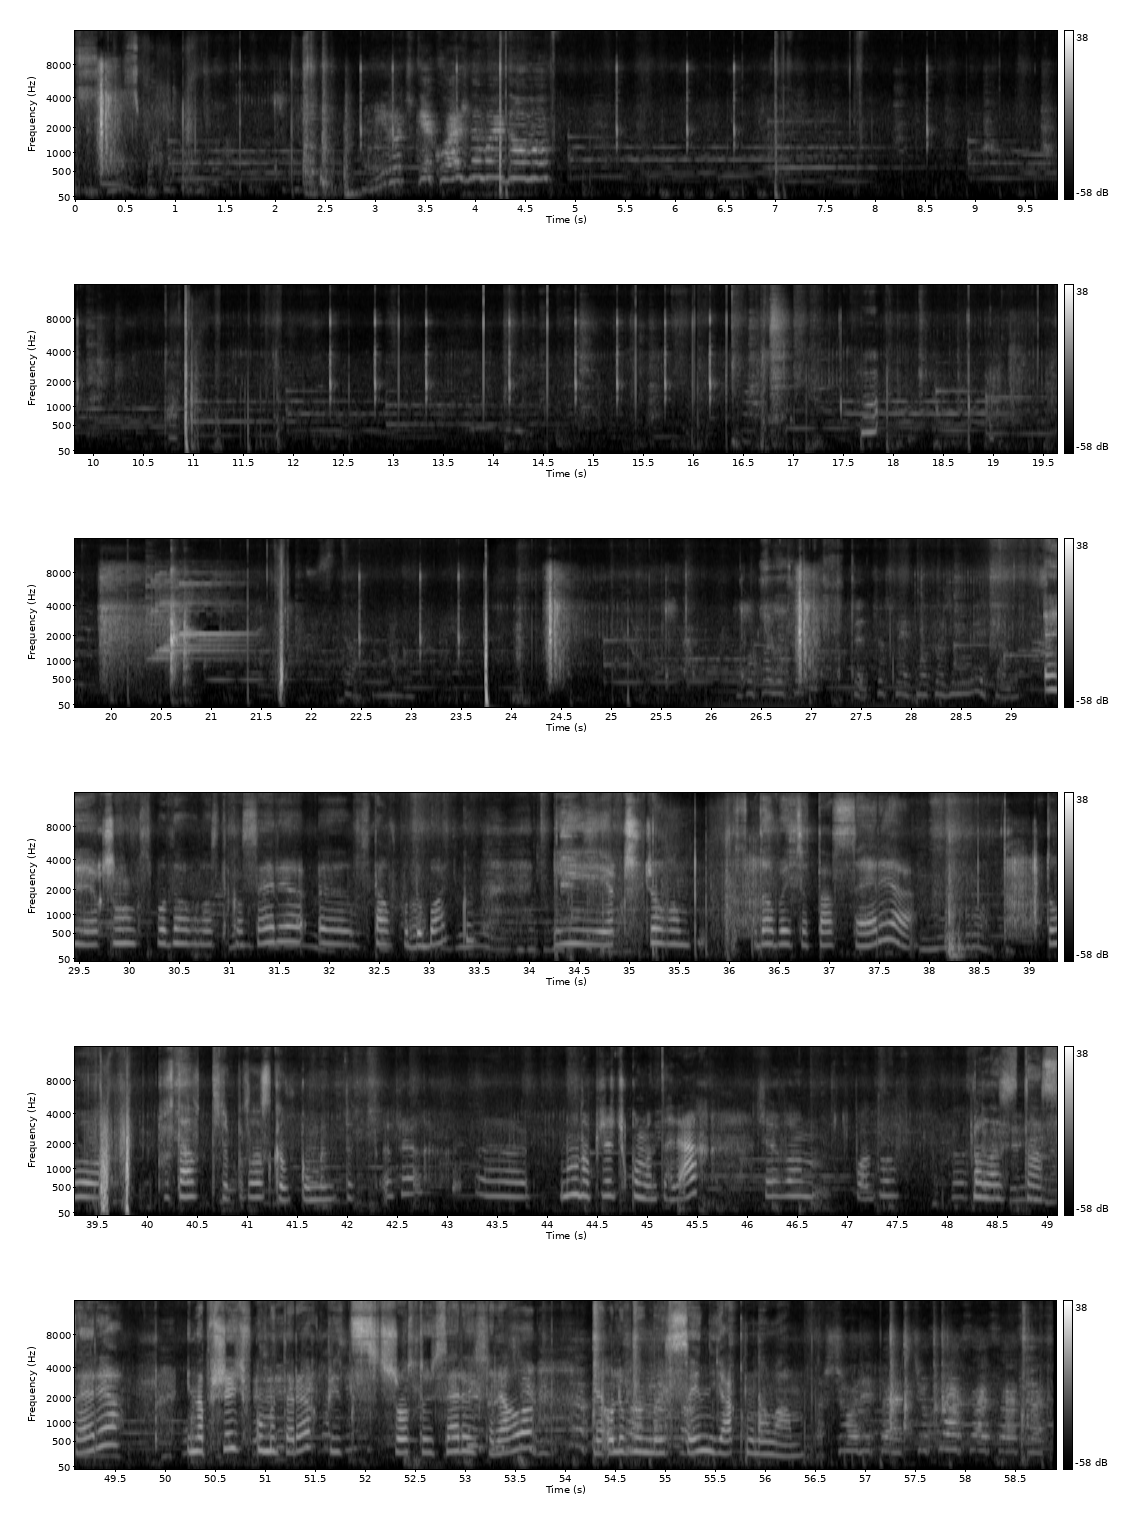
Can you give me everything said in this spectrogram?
Все, спати. Ірочки, кожна моє дому. Якщо вам сподобалась така серія, е, став вподобайку. І якщо вам сподобається та серія, то поставте, будь ласка, в коментарях. Е, ну, напишіть в коментарях, чи вам сподобалась та серія. І напишіть в коментарях під шостою серією серіалу Неулюблений син, як вона вам.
